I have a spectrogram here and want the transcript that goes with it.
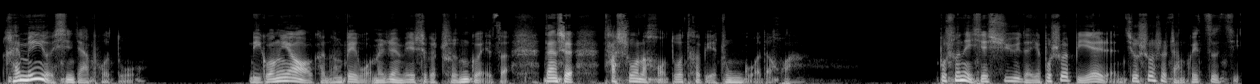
还没有新加坡多。李光耀可能被我们认为是个蠢鬼子，但是他说了好多特别中国的话。不说那些虚的，也不说别人，就说说掌柜自己，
